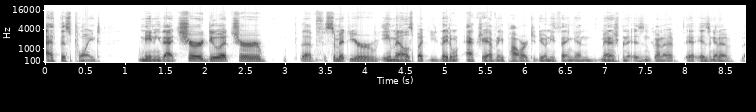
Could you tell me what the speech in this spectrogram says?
at this point, meaning that sure, do it, sure, uh, submit your emails, but you, they don't actually have any power to do anything, and management isn't going to isn't going to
